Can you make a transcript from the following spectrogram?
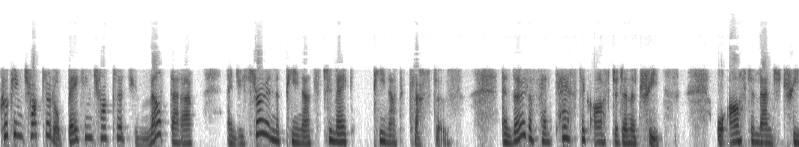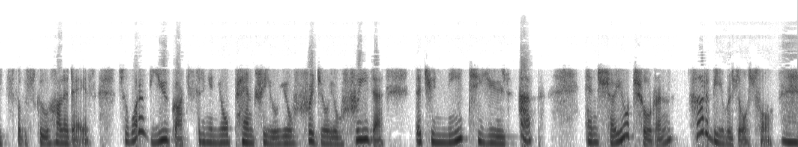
cooking chocolate or baking chocolate, you melt that up, and you throw in the peanuts to make peanut clusters. And those are fantastic after dinner treats or after lunch treats for the school holidays. So what have you got sitting in your pantry or your fridge or your freezer that you need to use up and show your children how to be resourceful, mm.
